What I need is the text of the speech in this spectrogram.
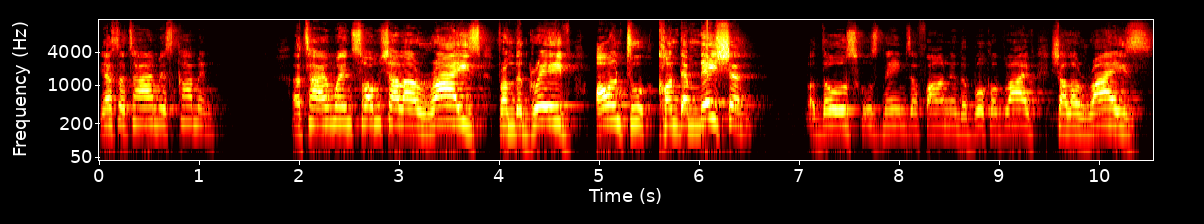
Yes, the time is coming. A time when some shall arise from the grave unto condemnation. But those whose names are found in the book of life shall arise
